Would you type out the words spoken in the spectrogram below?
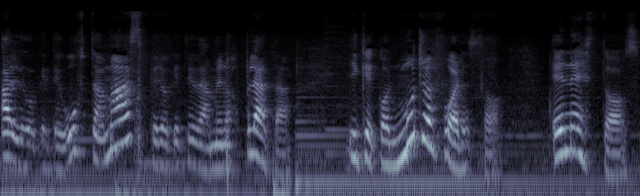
algo que te gusta más, pero que te da menos plata. Y que con mucho esfuerzo en estos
